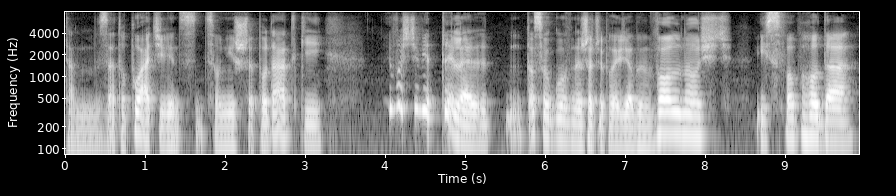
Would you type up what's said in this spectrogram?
tam za to płaci, więc są niższe podatki. I właściwie tyle. To są główne rzeczy, powiedziałbym. Wolność i swoboda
